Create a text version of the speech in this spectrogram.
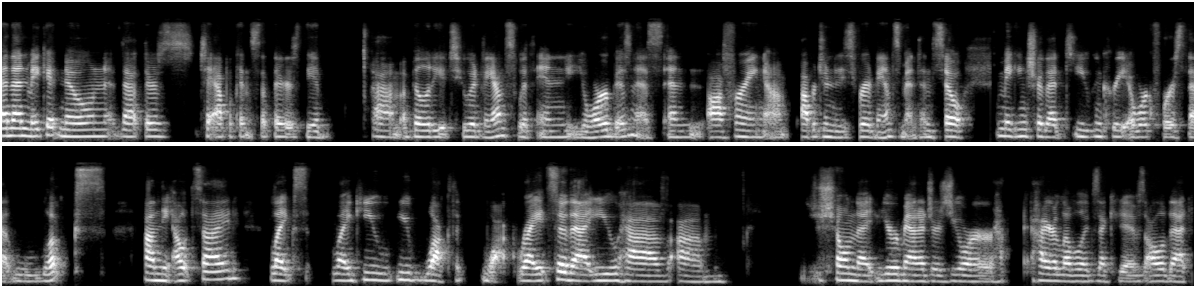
And then make it known that there's to applicants that there's the um, ability to advance within your business and offering um, opportunities for advancement. And so making sure that you can create a workforce that looks on the outside like like you you walk the walk right? So that you have um, shown that your managers your higher level executives all of that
